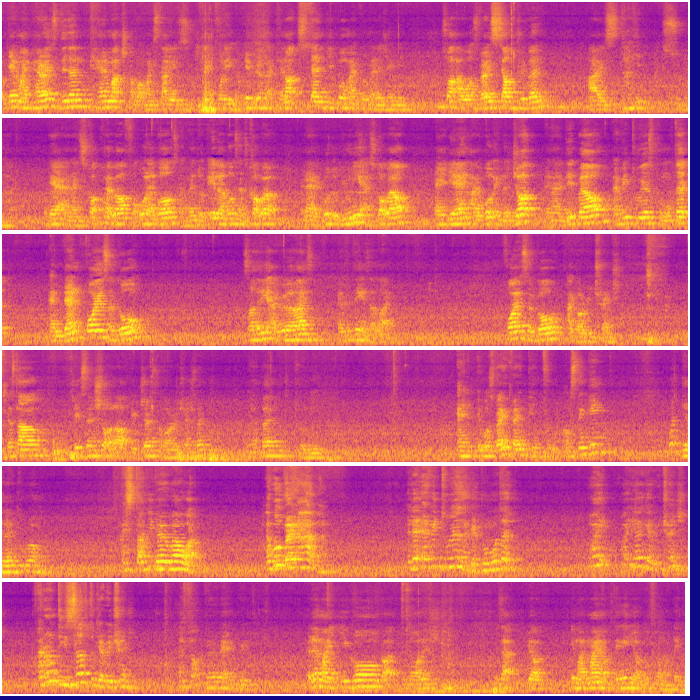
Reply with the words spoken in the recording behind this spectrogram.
Okay, my parents didn't care much about my studies, thankfully, okay, because I cannot stand people micromanaging me. So I was very self-driven. I studied super hard. Okay, and I scored quite well for O levels. I went to A levels and scored well. And I go to uni, I scored well. And in the end, I worked in a job and I did well. Every two years promoted. And then four years ago, suddenly I realized everything is a lie. Four years ago, I got retrenched. Just now, Jason showed a lot of pictures of about retrenchment. It happened to me. And it was very, very painful. I was thinking, what did I do wrong? I studied very well, what? I worked very hard, what? And then every two years I get promoted. Why? Why did I get retrenched? I don't deserve to get retrenched. I felt very, very angry. And then my ego got demolished. It's like you're in my mind, I'm thinking you're good for nothing.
